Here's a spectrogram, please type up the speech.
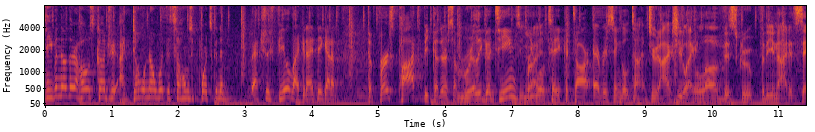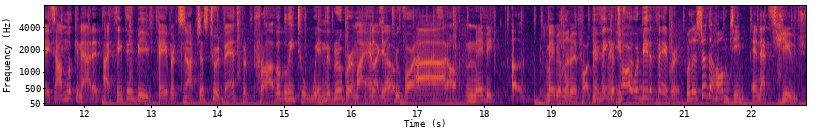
even though they're a host country, I don't know what this home support's going to actually feel like. And I think out of the first pot, because there are some really good teams, you Right. will take Qatar every single time. Dude, I actually like love this group for the United States. I'm looking at it. I think they'd be favorites not just to advance, but probably to win the group. Or am I am I getting so? too far ahead of Uh, myself? Maybe, uh, maybe a little bit far. You think Qatar would be the favorite? Well, they're still the home team, and that's huge.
